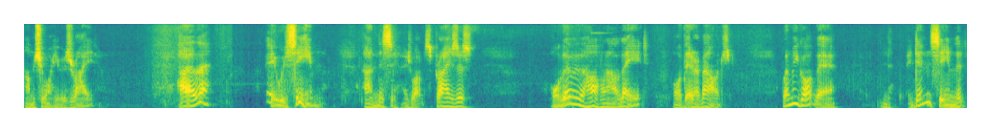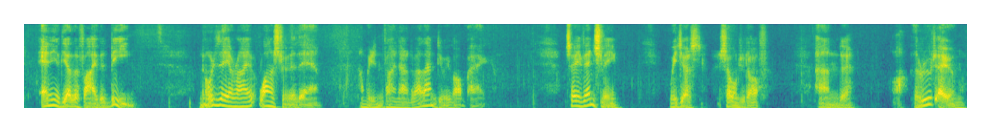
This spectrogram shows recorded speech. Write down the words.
I'm sure he was right. However, it would seem, and this is what surprised us, although we were half an hour late, or thereabouts, when we got there, it didn't seem that any of the other five had been, nor did they arrive whilst we were there, and we didn't find out about that until we got back. So eventually, we just soldiered off, and uh, the route home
